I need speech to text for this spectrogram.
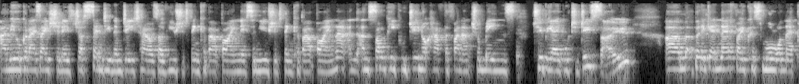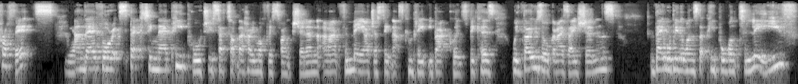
And the organization is just sending them details of you should think about buying this and you should think about buying that. And, and some people do not have the financial means to be able to do so. Um, but again, they're focused more on their profits yeah. and therefore expecting their people to set up their home office function. And, and I, for me, I just think that's completely backwards because with those organizations, they will be the ones that people want to leave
